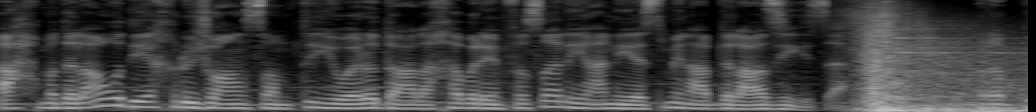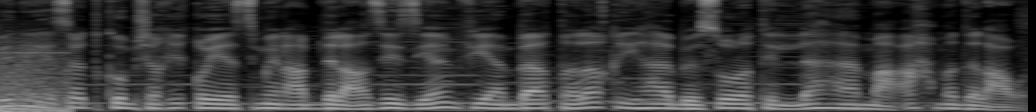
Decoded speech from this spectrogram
أحمد العوضي يخرج عن صمته ويرد على خبر انفصاله عن ياسمين عبد العزيز. ربنا يسعدكم شقيق ياسمين عبد العزيز ينفي أنباء طلاقها بصورة لها مع أحمد العوضي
